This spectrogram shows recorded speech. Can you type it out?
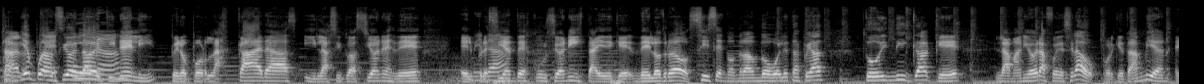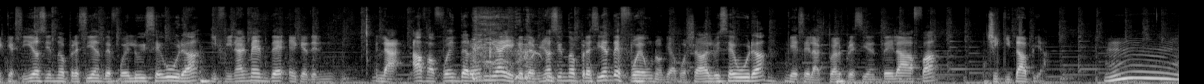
Claro, También puede haber sido el lado de Tinelli, pero por las caras y las situaciones de el Mirá. presidente excursionista y de que del otro lado sí se encontraron dos boletas pegadas, todo indica que la maniobra fue de ese lado, porque también el que siguió siendo presidente fue Luis Segura y finalmente el que ten- la AFA fue intervenida y el que terminó siendo presidente fue uno que apoyaba a Luis Segura, que es el actual presidente de la AFA, Chiquitapia. Mmm.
